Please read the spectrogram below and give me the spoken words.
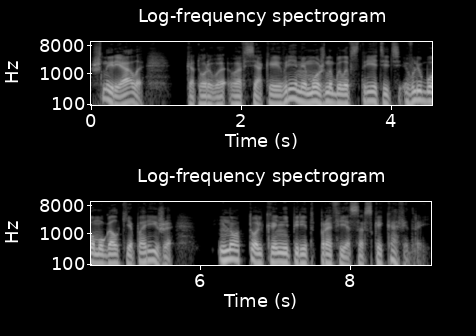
шныряла, которого во всякое время можно было встретить в любом уголке Парижа, но только не перед профессорской кафедрой.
